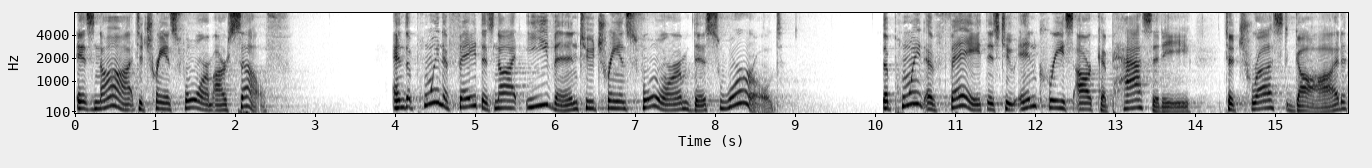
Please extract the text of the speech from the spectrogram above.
is not to transform ourself. And the point of faith is not even to transform this world. The point of faith is to increase our capacity to trust God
